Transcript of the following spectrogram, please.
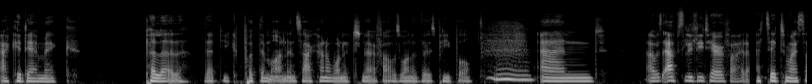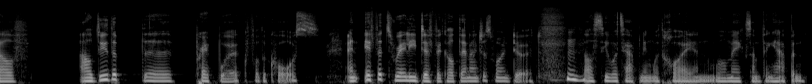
academic pillar that you could put them on, and so I kind of wanted to know if I was one of those people, mm. and I was absolutely terrified. I said to myself, I'll do the, the prep work for the course. And if it's really difficult, then I just won't do it. I'll see what's happening with Gooi and we'll make something happen.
